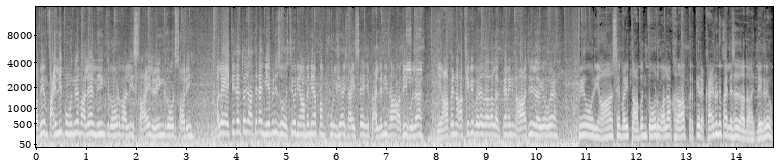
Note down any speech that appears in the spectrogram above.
अभी हम फाइनली पहुँचने वाले हैं लिंक रोड वाली साइड रिंग रोड सॉरी मतलब एटी तक तो जाते टाइम ये भी नहीं सोचती और यहाँ पे नहीं पंप खुल गया शायद से, ये पहले नहीं था, अभी खुला है। यहाँ पे नाके भी बड़े ज़्यादा लगते हैं, लेकिन आज नहीं लगे हुए हैं। और यहाँ से भाई ताबन तोड़ वाला ख़राब करके रखा है इन्होंने पहले से ज़्यादा, देख रहे हो?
